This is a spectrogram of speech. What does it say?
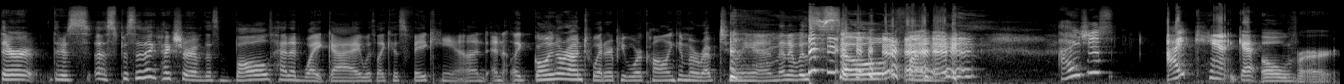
There there's a specific picture of this bald-headed white guy with like his fake hand and like going around Twitter people were calling him a reptilian and it was so funny. I just, I can't get over.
